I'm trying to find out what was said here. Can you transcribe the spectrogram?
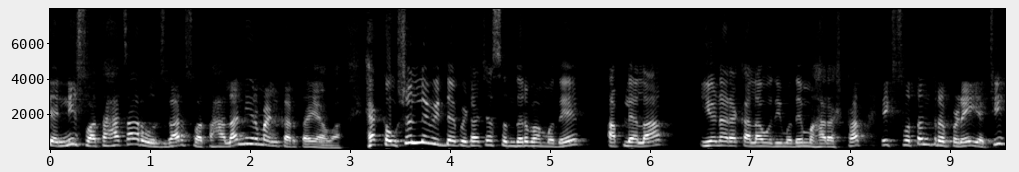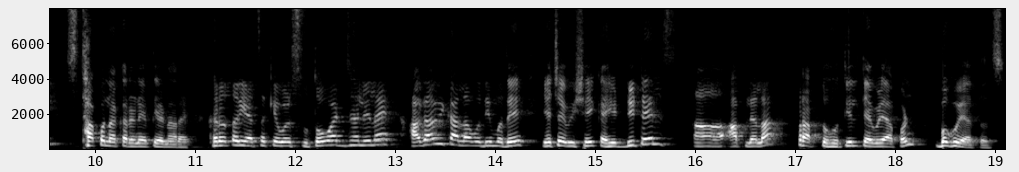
त्यांनी स्वतःचा रोजगार स्वतःला निर्माण करता यावा. ह्या कौशल्य विद्यापीठाच्या संदर्भामध्ये आपल्याला येणाऱ्या कालावधीमध्ये महाराष्ट्रात एक स्वतंत्रपणे याची स्थापना करण्यात येणार आहे. खरं तर याचं केवळ सुतोवाट झालेला आहे. आगामी कालावधीमध्ये याच्याविषयी काही डिटेल्स आपल्याला प्राप्त होतील त्यावेळी आपण बघूयातच.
